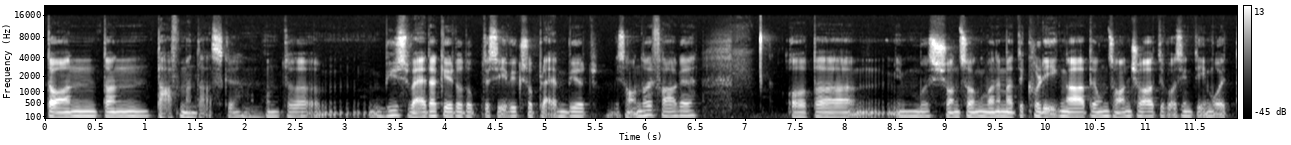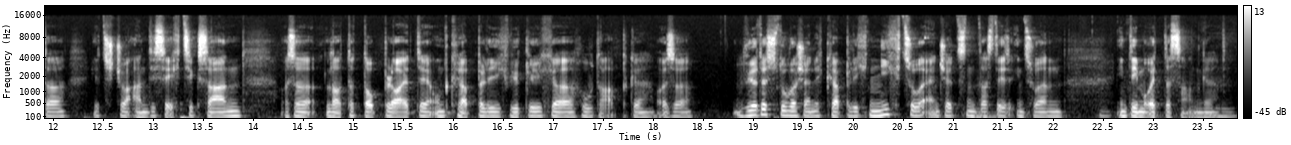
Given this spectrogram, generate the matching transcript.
dann, dann darf man das. Gell? Mhm. Und äh, wie es weitergeht oder ob das ewig so bleiben wird, ist eine andere Frage. Aber ähm, ich muss schon sagen, wenn ich mir die Kollegen auch bei uns anschaue, die was in dem Alter jetzt schon an die 60 sind, also lauter Top-Leute und körperlich wirklich äh, Hut ab. Gell? Also würdest du wahrscheinlich körperlich nicht so einschätzen, dass mhm. die in so einem, in dem Alter sind. Gell? Mhm.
